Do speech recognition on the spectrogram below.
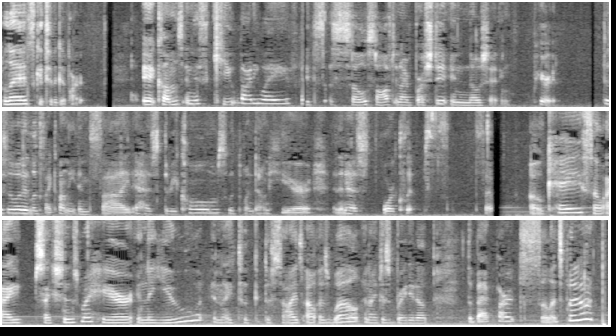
Let's get to the good part. It comes in this cute body wave. It's so soft and I've brushed it in no shedding, period. This is what it looks like on the inside. It has three combs with one down here and then it has four clips. So, okay, so I sectioned my hair in the U and I took the sides out as well and I just braided up the back parts. So let's put it on.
